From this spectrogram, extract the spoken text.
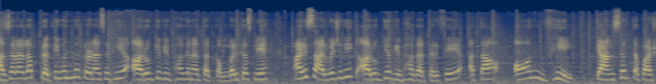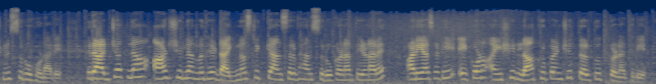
आजाराला प्रतिबंध करण्यासाठी आरोग्य विभागानं आता कंबर कसली आहे. आणि सार्वजनिक आरोग्य विभागातर्फे आता ऑन व्हील कॅन्सर तपासणी सुरू होणार आहे. राज्यातल्या आठ जिल्ह्यांमध्ये डायग्नोस्टिक कॅन्सर व्हॅन सुरू करण्यात येणार आहे आणि यासाठी एकोणऐंशी लाख रुपयांची तरतूद करण्यात आली आहे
